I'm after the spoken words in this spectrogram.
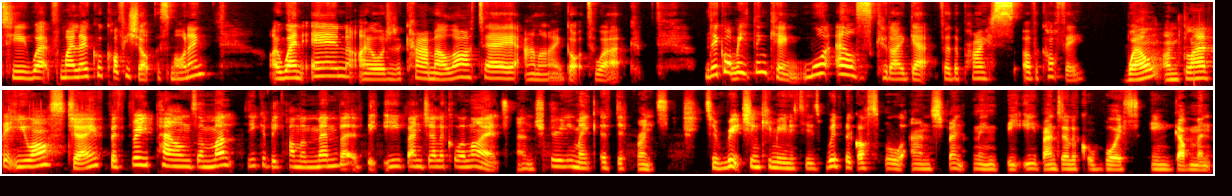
to work for my local coffee shop this morning. I went in, I ordered a caramel latte, and I got to work. It got me thinking what else could I get for the price of a coffee? Well, I'm glad that you asked, Jo. For £3 a month, you could become a member of the Evangelical Alliance and truly make a difference to reaching communities with the gospel and strengthening the evangelical voice in government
